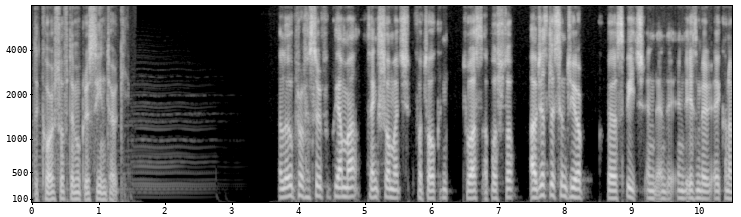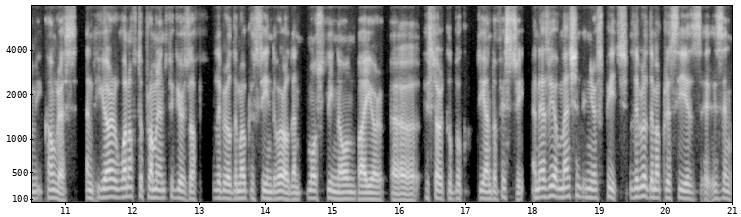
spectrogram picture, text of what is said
the course of democracy in Turkey. Hello, Professor Fukuyama. Thanks so much for talking to us, Aposto. I've just listened to your uh, speech in, in, the, in the Economic Congress, and you are one of the prominent figures of liberal democracy in the world, and mostly known by your uh, historical book, The End of History. And as you have mentioned in your speech, liberal democracy is is in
